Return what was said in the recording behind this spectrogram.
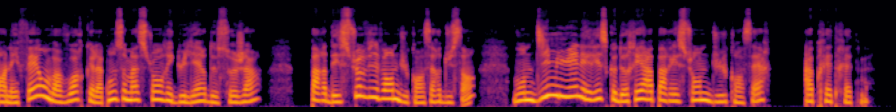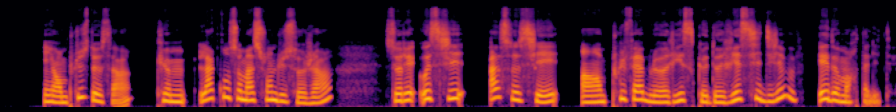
En effet, on va voir que la consommation régulière de soja par des survivants du cancer du sein vont diminuer les risques de réapparition du cancer après traitement. Et en plus de ça, que la consommation du soja serait aussi associée un plus faible risque de récidive et de mortalité.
